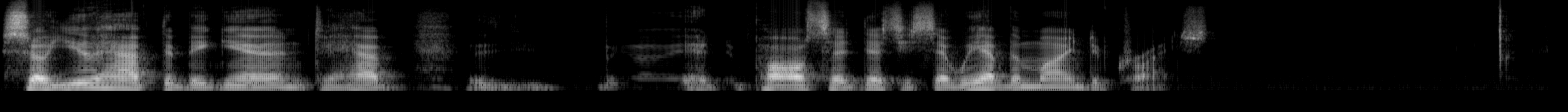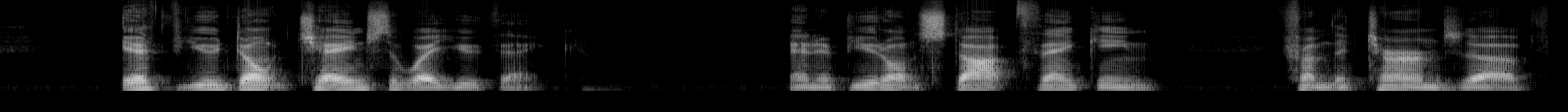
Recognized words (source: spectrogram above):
So you have to begin to have Paul said this he said, We have the mind of Christ. If you don't change the way you think, and if you don't stop thinking from the terms of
